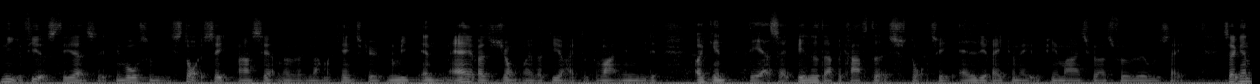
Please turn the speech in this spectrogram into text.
89, det er altså et niveau, som vi historisk set bare ser, når den amerikanske økonomi enten er i recession eller direkte på vej ind i det. Og igen, det er altså et billede, der er bekræftet af stort set alle de regionale PMI's, vi også får ud af USA. Så igen,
